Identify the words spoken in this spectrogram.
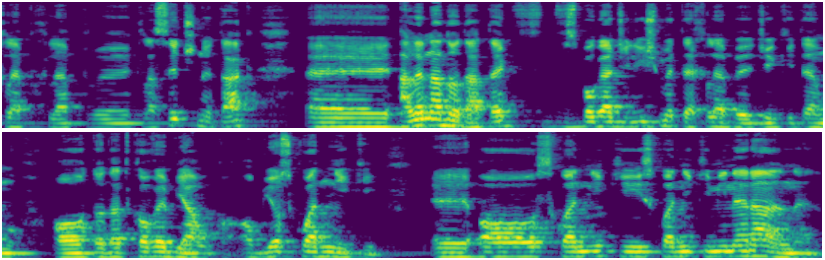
chleb, chleb e, klasyczny, tak? E, ale na dodatek wzbogaciliśmy te chleby dzięki temu. O dodatkowe białko, o bioskładniki, Y, o składniki, składniki mineralne,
